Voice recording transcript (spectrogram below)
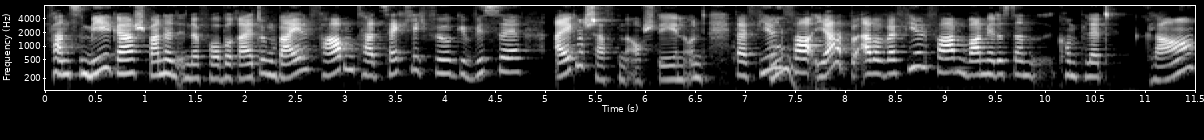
fand es mega spannend in der Vorbereitung, weil Farben tatsächlich für gewisse Eigenschaften auch stehen. Und bei vielen Farben, ja, aber bei vielen Farben war mir das dann komplett klar.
